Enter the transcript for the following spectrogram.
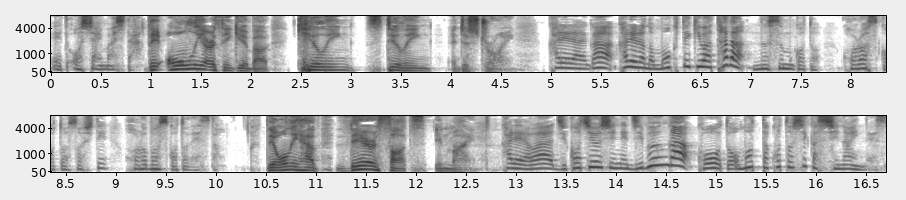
えーとおっしゃいました They only are thinking about killing, stealing, and destroying. 彼らが彼らの目的はただ盗むこと殺すことそして滅ぼすことですと They only have their thoughts in mind. 彼らは自己中心で自分がこうと思ったことしかしないんです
